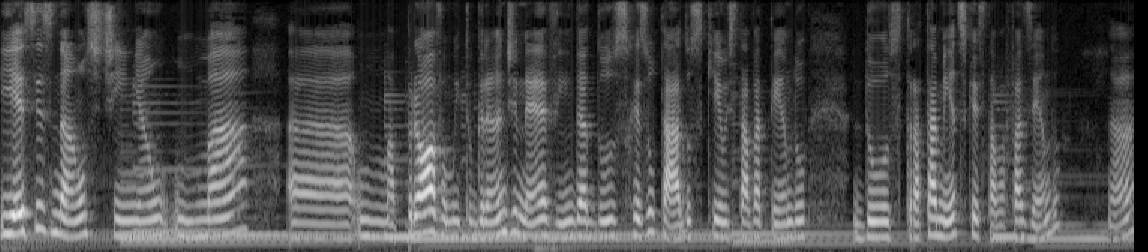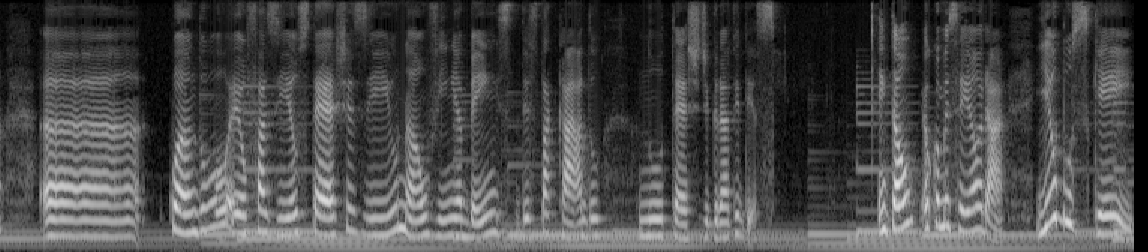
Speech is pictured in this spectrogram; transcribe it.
E esses nãos tinham uma, uh, uma prova muito grande, né, vinda dos resultados que eu estava tendo dos tratamentos que eu estava fazendo, né? uh, quando eu fazia os testes e o não vinha bem destacado no teste de gravidez. Então eu comecei a orar e eu busquei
